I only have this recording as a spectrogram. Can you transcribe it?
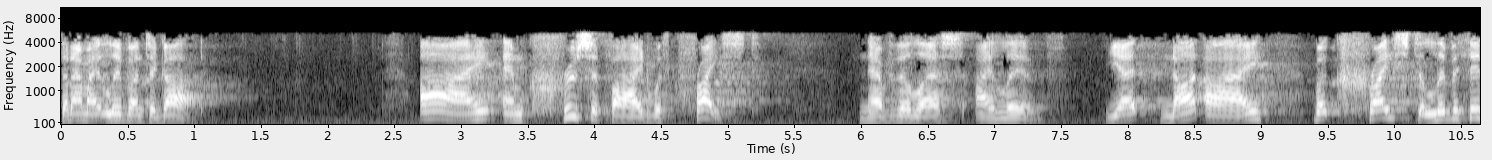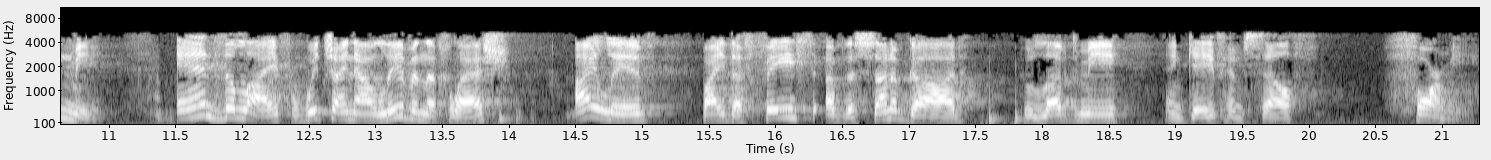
that I might live unto God. I am crucified with Christ. Nevertheless, I live. Yet not I, but Christ liveth in me. And the life which I now live in the flesh, I live by the faith of the Son of God, who loved me and gave himself for me.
